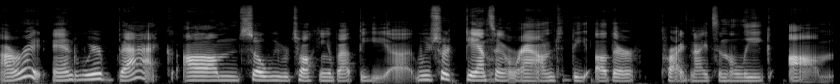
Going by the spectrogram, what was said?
All right, and we're back. Um, so we were talking about the uh, we were sort of dancing around the other Pride nights in the league. Um,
